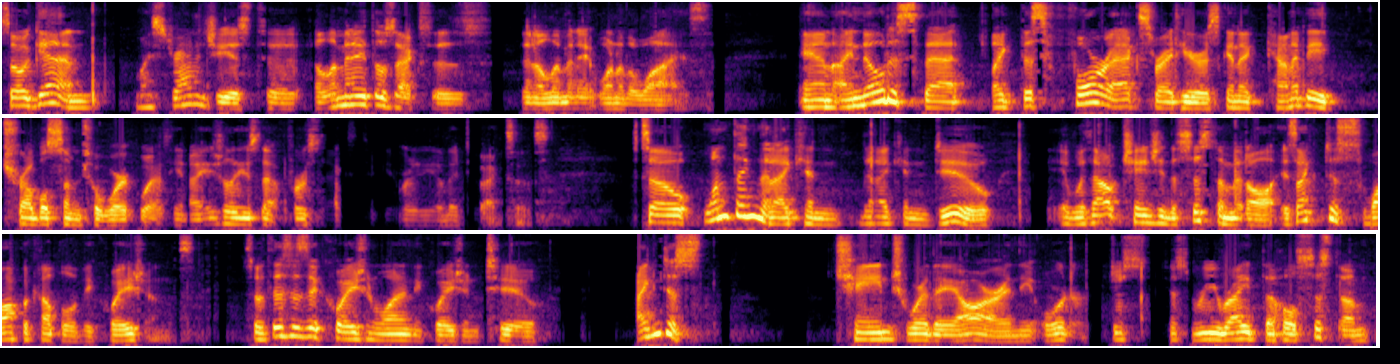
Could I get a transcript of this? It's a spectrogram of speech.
So again, my strategy is to eliminate those x's, then eliminate one of the y's. And I noticed that like this 4x right here is going to kind of be troublesome to work with. You know, I usually use that first x to get rid of the other two x's. So one thing that I can that I can do eh, without changing the system at all is I can just swap a couple of equations. So if this is equation one and equation two, I can just change where they are in the order. Just just rewrite the whole system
